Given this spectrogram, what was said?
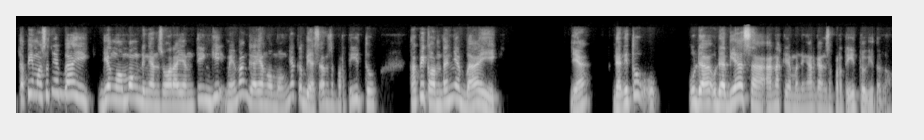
Tapi maksudnya baik. Dia ngomong dengan suara yang tinggi, memang gaya ngomongnya kebiasaan seperti itu. Tapi kontennya baik. Ya. Dan itu udah udah biasa anak yang mendengarkan seperti itu gitu loh.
